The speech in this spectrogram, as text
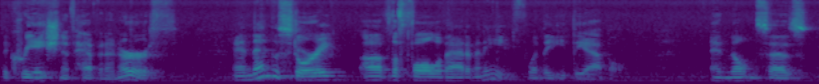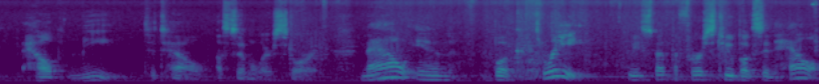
the creation of heaven and earth, and then the story of the fall of Adam and Eve when they eat the apple. And Milton says, Help me to tell a similar story. Now, in book three, we've spent the first two books in hell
